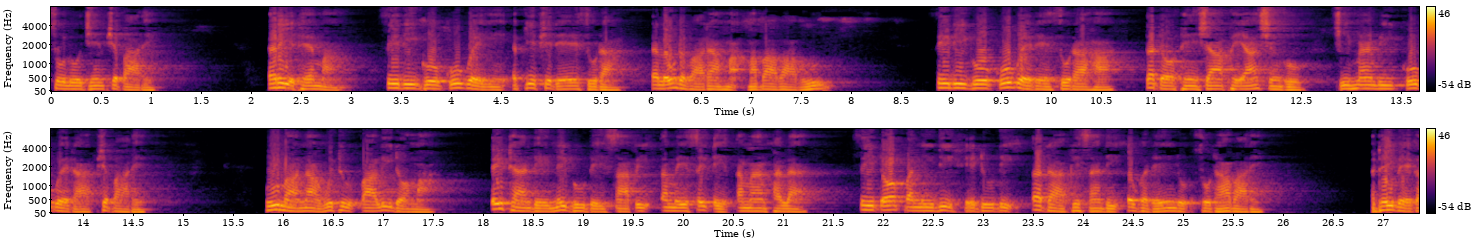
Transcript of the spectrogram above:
ဆိုလိုခြင်းဖြစ်ပါတယ်အဲ့ဒီအထဲမှာစေတီကိုကိုးကွယ်ရင်အပြစ်ဖြစ်တယ်ဆိုတာ တစ်လုံးတစ်ပါးမှမပါပါဘူးစေတီကိုကိုးကွယ်တယ်ဆိုတာဟာတတ်တော်ထင်ရှားဖျားရှင်ကိုကြီးမှန်းပြီးကိုးကွယ်တာဖြစ်ပါတယ်ဝိမာနဝိထုပါဠိတော်မှာတိဋ္ဌံတေနိဗ္ဗုတေစာပိတမေစိတ်တေတမန်ဖလံစေတောပဏိတိဟေတုတိတတ္တာကိသန္တိဥက္ကဒိန်လို့ဆိုထားပါတယ်အတိဘယ်က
